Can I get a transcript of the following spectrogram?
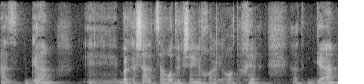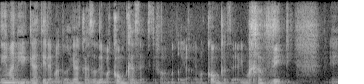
אז גם אה, בקשה על צרות וקשיים יכולה לראות אחרת. זאת אומרת, גם אם אני הגעתי למדרגה כזאת, למקום כזה, סליחה, למדרגה, למקום כזה, אם חוויתי אה,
